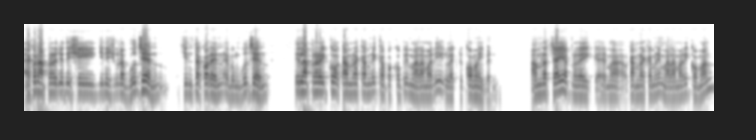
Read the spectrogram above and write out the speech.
এখন আপনারা যদি সেই জিনিসগুলা বুঝেন, চিন্তা করেন এবং বুঝেন, তাহলে আপনারা ওই ক কামড়াকামড়ি, কাপাকাপি, মারামারি এগুলো একটু কমাইবেন। আমরা চাই আপনারা এই মা কামড়াকামড়ি, মারামারি কমান।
